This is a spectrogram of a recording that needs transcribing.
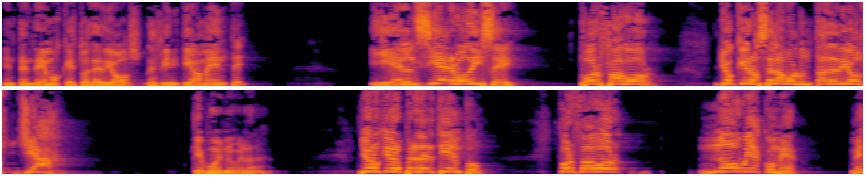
entendemos que esto es de Dios, definitivamente. Y el siervo dice, por favor, yo quiero hacer la voluntad de Dios ya. Qué bueno, ¿verdad? Yo no quiero perder tiempo. Por favor, no voy a comer. Me,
